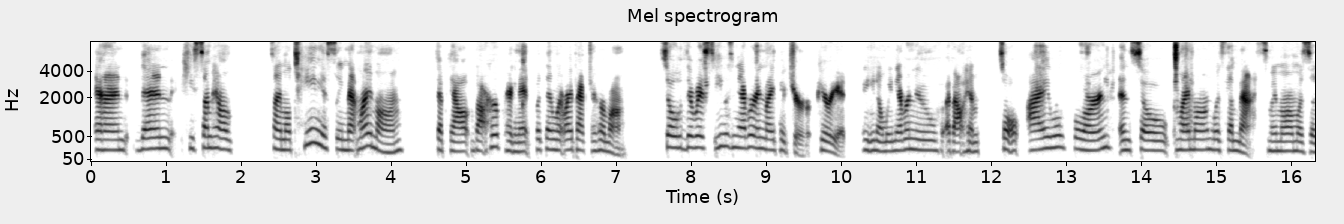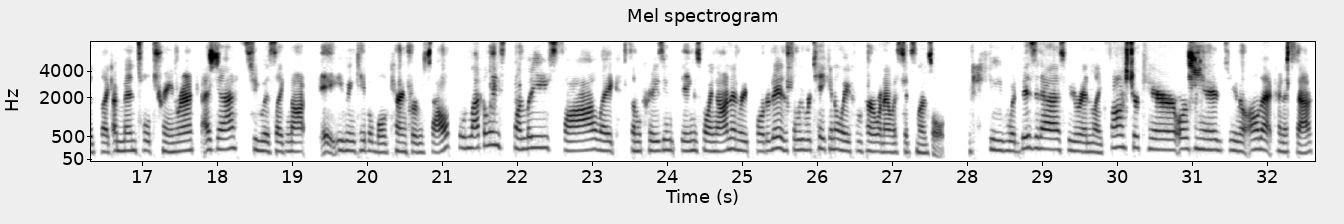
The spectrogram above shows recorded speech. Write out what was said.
And then he somehow simultaneously met my mom, stepped out, got her pregnant, but then went right back to her mom. So there was, he was never in my picture, period. You know, we never knew about him. So I was born, and so my mom was a mess. My mom was a, like a mental train wreck, I guess. She was like not even capable of caring for herself. Luckily, somebody saw like some crazy things going on and reported it. So we were taken away from her when I was six months old. She would visit us. We were in like foster care, orphanage, you know, all that kind of stuff.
